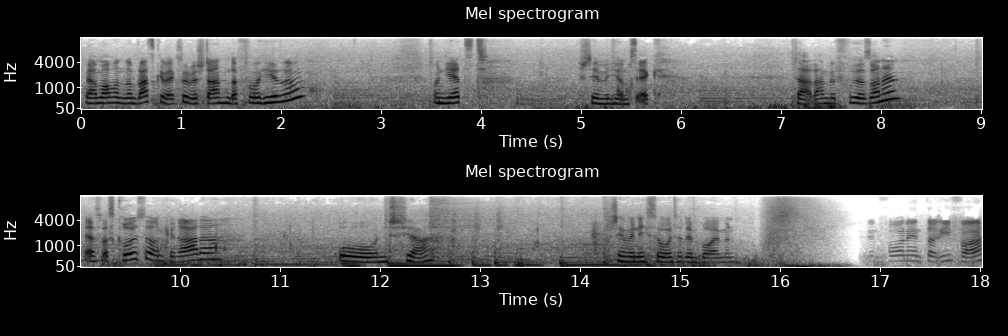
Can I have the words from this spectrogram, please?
Wir haben auch unseren Platz gewechselt. Wir standen davor hier so. Und jetzt stehen wir hier ums Eck. Da, da haben wir früher Sonne. Er ist was größer und gerader. Und ja, stehen wir nicht so unter den Bäumen. Wir sind vorne in Tarifa,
